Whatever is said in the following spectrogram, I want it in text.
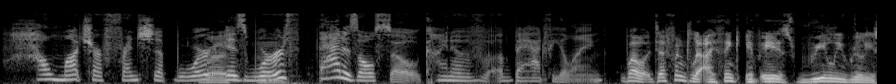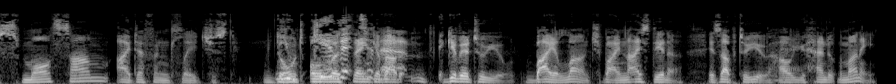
how much our friendship wor right. is mm. worth. Mm. That is also kind of a bad feeling. Well, definitely. I think if it is really, really small sum, I definitely just don't overthink about it. Give it to you. Buy a lunch, buy a nice dinner. It's up to you how you handle the money.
